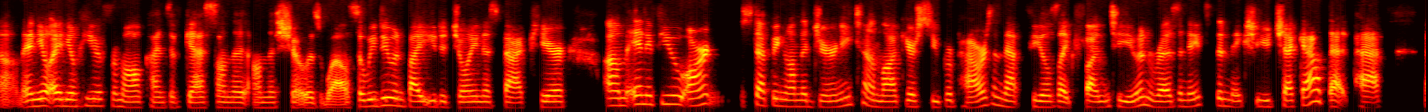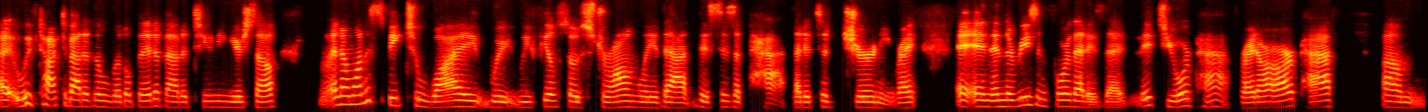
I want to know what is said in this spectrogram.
Um, and you'll and you'll hear from all kinds of guests on the on the show as well. So we do invite you to join us back here. Um, and if you aren't stepping on the journey to unlock your superpowers and that feels like fun to you and resonates then make sure you check out that path uh, we've talked about it a little bit about attuning yourself and I want to speak to why we, we feel so strongly that this is a path, that it's a journey, right? And, and the reason for that is that it's your path, right? Our, our path, um,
